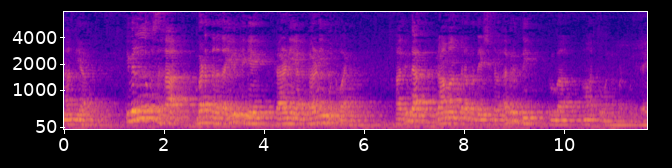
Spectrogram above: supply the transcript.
ನಾಂದಿಯಾಗುತ್ತೆ. ಇವೆಲ್ಲವೂ ಸಹ ಬಡತನದ ಇಳಿಕೆಗೆ ಕಾರಣೀಯ ಕಾರಣೀಭೂತವಾಗಿದೆ ಆದ್ರಿಂದ ಗ್ರಾಮಾಂತರ ಪ್ರದೇಶಗಳ ಅಭಿವೃದ್ಧಿ ತುಂಬಾ ಮಹತ್ವವನ್ನು ಪಡ್ಕೊಂಡಿದೆ.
